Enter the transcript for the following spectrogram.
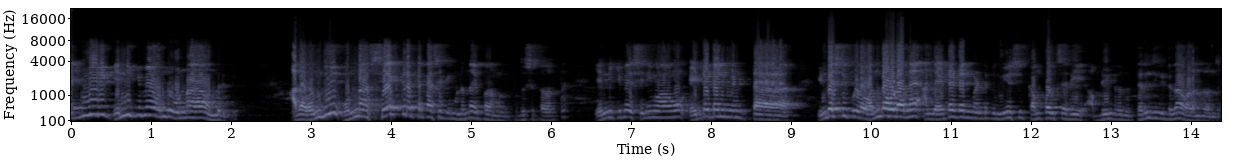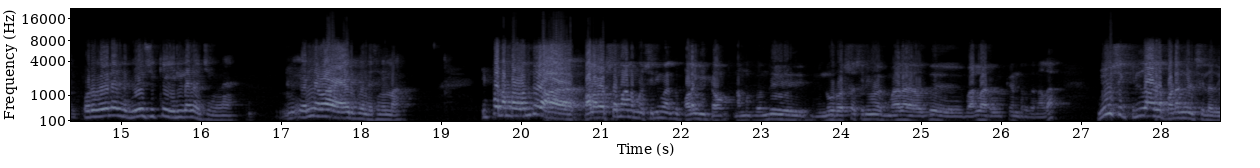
எண்ணி என்னைக்குமே வந்து ஒன்னாதான் வந்திருக்கு. அதை வந்து ஒன்னா சேர்க்கிற கெப்பாசிட்டி மட்டும்தான் இப்போ நமக்கு புதுசு தவிர்த்து என்னைக்குமே சினிமாவும் என்டர்டைன்மெண்ட் இண்டஸ்ட்ரிக்குள்ள வந்த உடனே அந்த என்டர்டைன்மெண்ட்டுக்கு மியூசிக் கம்பல்சரி அப்படின்றது தெரிஞ்சுக்கிட்டு தான் வளர்ந்து வந்திருக்கு. ஒருவேளை இந்த மியூசிக்கே இல்லைன்னு வச்சுங்களேன் என்னவா ஆயிருக்கும் இந்த சினிமா? இப்போ நம்ம வந்து பல வருஷமா நம்ம சினிமாவுக்கு பழகிட்டோம். நமக்கு வந்து நூறு வருஷம் சினிமாவுக்கு மேல வந்து வரலாறு இருக்குன்றதுனால மியூசிக் இல்லாத படங்கள் சிலது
